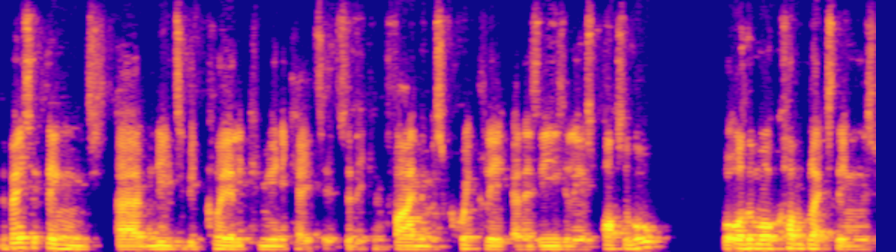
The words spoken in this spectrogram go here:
The basic things um, need to be clearly communicated so they can find them as quickly and as easily as possible. But other more complex things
